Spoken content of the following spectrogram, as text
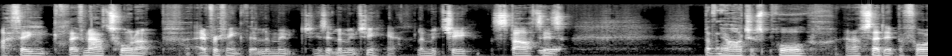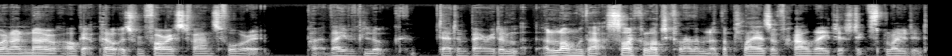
I think they've now torn up everything that Lamouchi is it Lamouchi? Yeah, Lamouchi started. But they are just poor, and I've said it before, and I know I'll get pelters from Forest fans for it. But they look dead and buried, al- along with that psychological element of the players of how they just exploded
